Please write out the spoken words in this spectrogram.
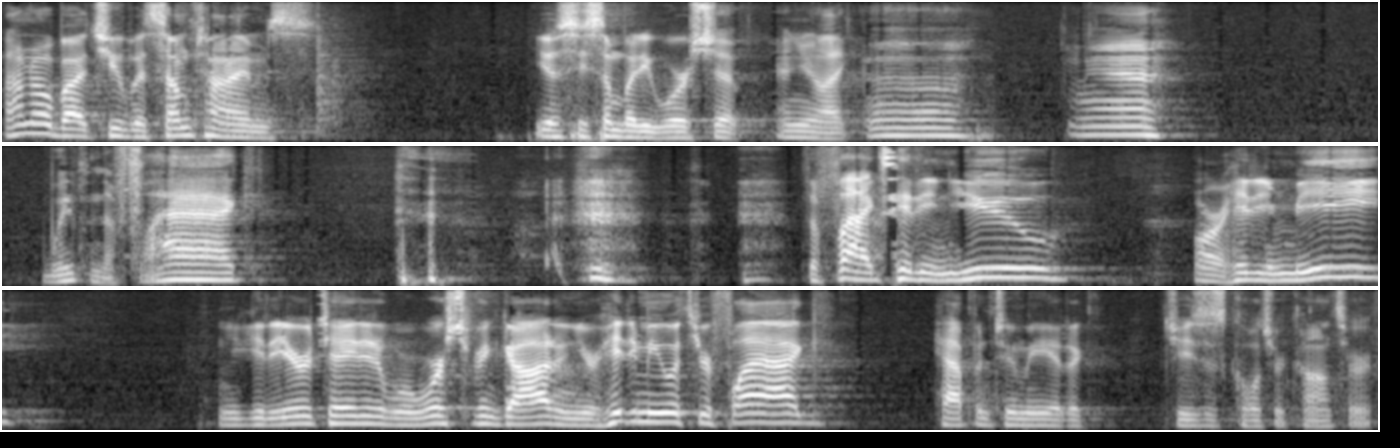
I don't know about you, but sometimes you'll see somebody worship and you're like, uh, yeah, waving the flag. the flag's hitting you or hitting me. And You get irritated. We're worshiping God and you're hitting me with your flag. Happened to me at a Jesus Culture concert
